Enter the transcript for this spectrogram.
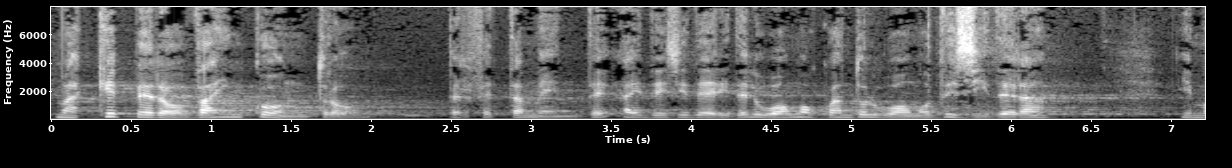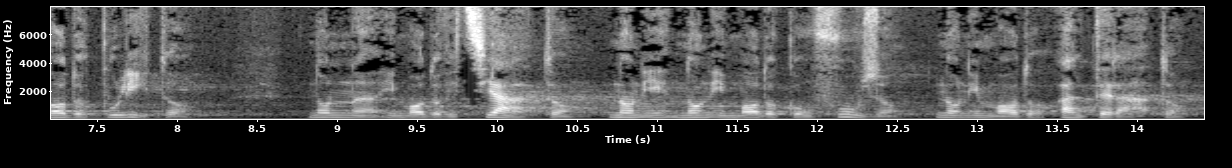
ma che però va incontro perfettamente ai desideri dell'uomo quando l'uomo desidera in modo pulito, non in modo viziato, non in, non in modo confuso, non in modo alterato.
